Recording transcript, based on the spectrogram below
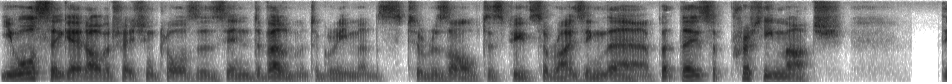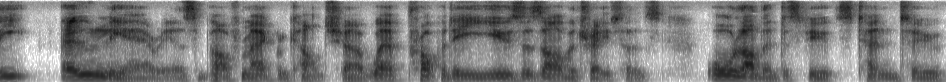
You also get arbitration clauses in development agreements to resolve disputes arising there, but those are pretty much the only areas, apart from agriculture, where property uses arbitrators. All other disputes tend to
